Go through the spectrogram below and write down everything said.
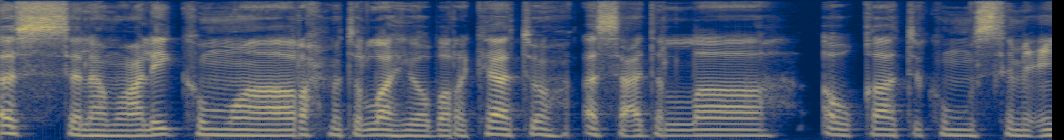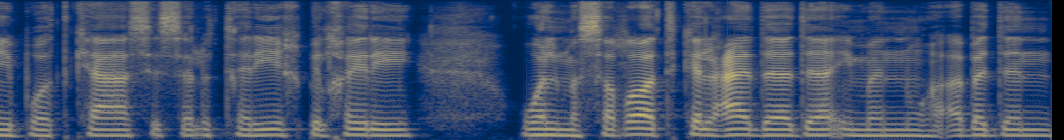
السلام عليكم ورحمة الله وبركاته، أسعد الله أوقاتكم مستمعي بودكاست يسأل التاريخ بالخير والمسرات كالعادة دائما وأبدا.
